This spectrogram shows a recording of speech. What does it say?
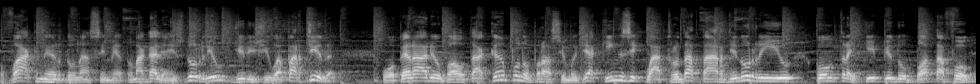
Wagner do Nascimento Magalhães do Rio dirigiu a partida. O Operário volta a campo no próximo dia 15, 4 da tarde, no Rio, contra a equipe do Botafogo.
